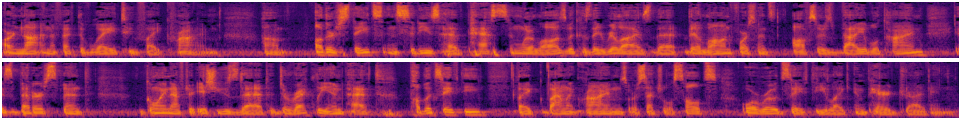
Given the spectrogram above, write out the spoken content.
are not an effective way to fight crime. Um, other states and cities have passed similar laws because they realize that their law enforcement officers' valuable time is better spent going after issues that directly impact public safety, like violent crimes or sexual assaults, or road safety, like impaired driving.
